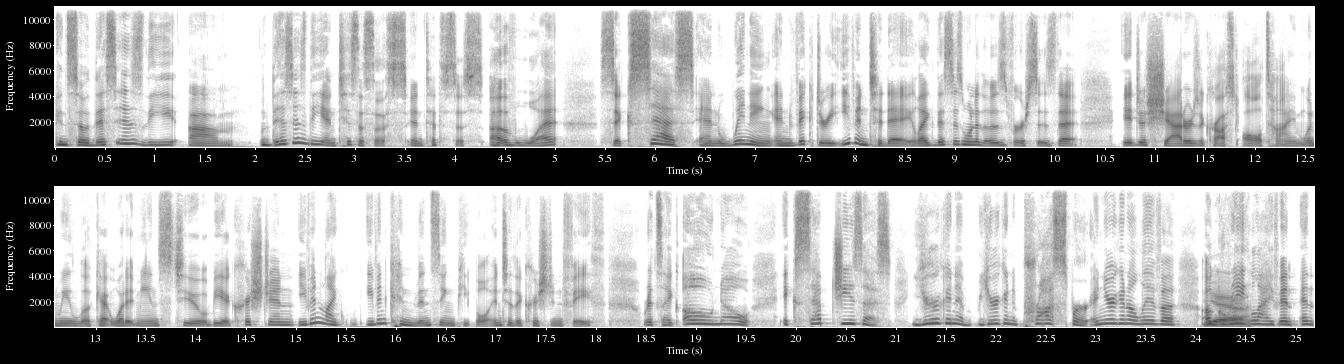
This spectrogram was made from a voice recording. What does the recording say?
And so this is the um this is the antithesis antithesis of what success and winning and victory even today. Like this is one of those verses that it just shatters across all time when we look at what it means to be a Christian, even like even convincing people into the Christian faith where it's like, "Oh no, accept Jesus. You're to you're to prosper and you're to live a a Yeah. great life." And and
